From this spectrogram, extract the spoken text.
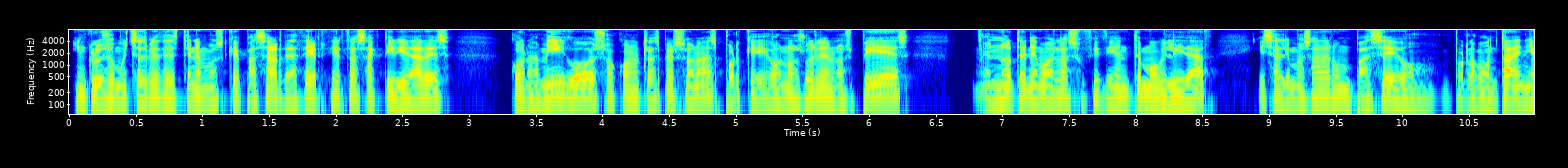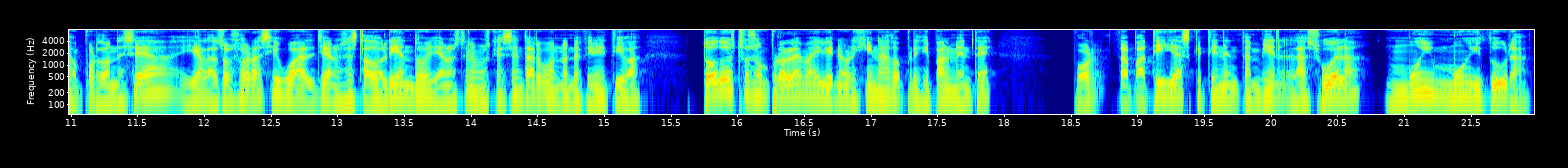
incluso muchas veces tenemos que pasar de hacer ciertas actividades con amigos o con otras personas porque o nos duelen los pies, no tenemos la suficiente movilidad y salimos a dar un paseo por la montaña o por donde sea y a las dos horas igual ya nos está doliendo, ya nos tenemos que sentar. Bueno, en definitiva, todo esto es un problema y viene originado principalmente por zapatillas que tienen también la suela muy muy dura.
